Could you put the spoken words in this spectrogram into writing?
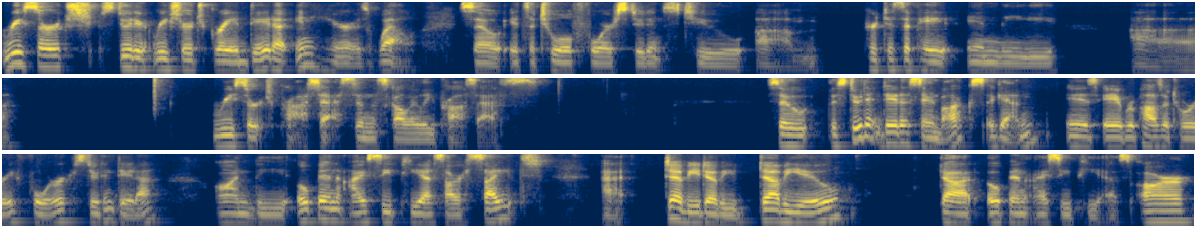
research, student research grade data in here as well. So it's a tool for students to um, participate in the uh, research process and the scholarly process. So the Student Data Sandbox, again, is a repository for student data on the Open ICPSR site at www.openicpsr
